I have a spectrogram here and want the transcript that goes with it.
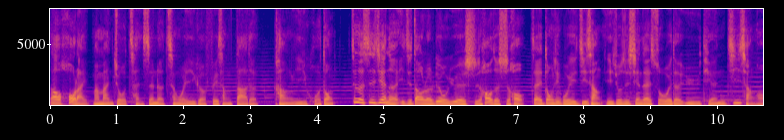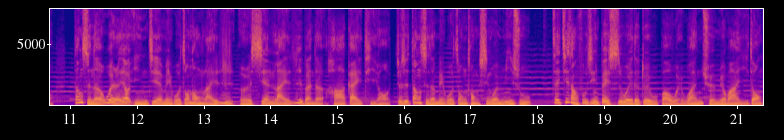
到后来慢慢就产生了成为一个非常大的抗议活动。这个事件呢，一直到了六月十号的时候，在东京国际机场，也就是现在所谓的羽田机场哦，当时呢，为了要迎接美国总统来日而先来日本的哈盖提哦，就是当时的美国总统新闻秘书。在机场附近被示威的队伍包围，完全没有办法移动。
